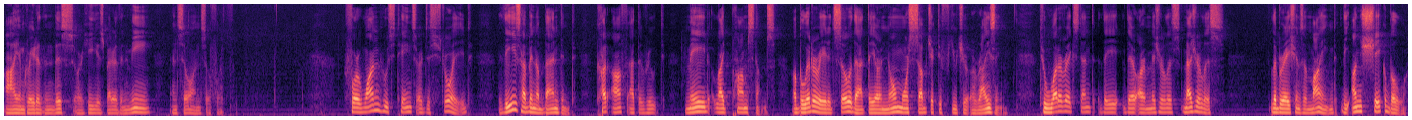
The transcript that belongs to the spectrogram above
I am greater than this, or he is better than me, and so on and so forth. For one whose taints are destroyed, these have been abandoned, cut off at the root, made like palm stumps, obliterated so that they are no more subject to future arising. To whatever extent they, there are measureless, measureless liberations of mind, the unshakable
